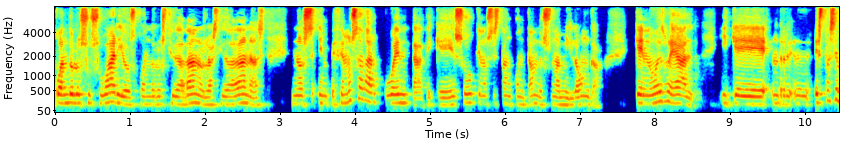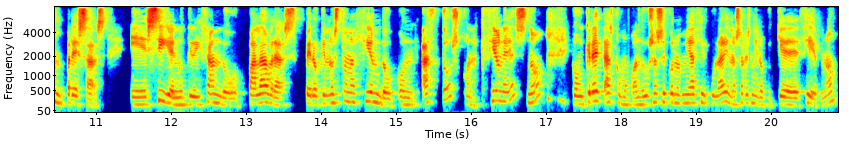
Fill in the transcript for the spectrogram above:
cuando los usuarios, cuando los ciudadanos, las ciudadanas nos empecemos a dar cuenta de que eso que nos están contando es una milonga, que no es real y que estas empresas eh, siguen utilizando palabras, pero que no están haciendo con actos, con acciones ¿no? concretas, como cuando usas economía circular y no sabes ni lo que quiere decir, ¿no?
